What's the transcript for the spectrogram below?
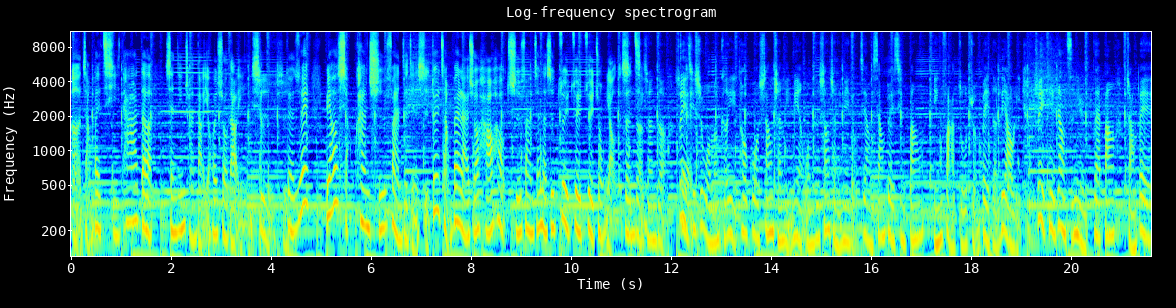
呃，长辈其他的神经传导也会受到影响是。是，对，所以不要小看吃饭这件事，对长辈来说，好好吃饭真的是最最最重要的事真的。真的，所以其实我们可以透过商城里面，我们的商城里面有这样相对性帮银发族准备的料理，所以可以让子女在帮长辈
